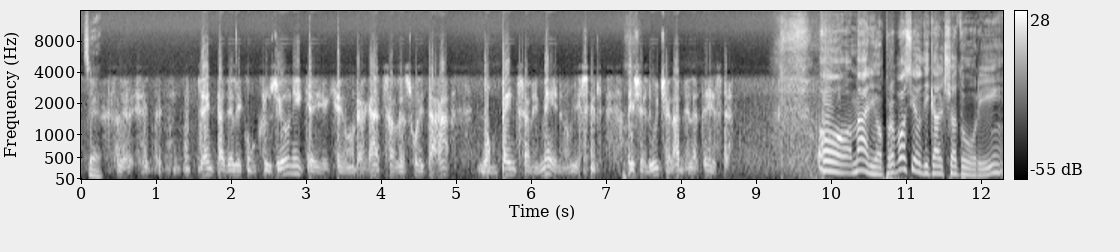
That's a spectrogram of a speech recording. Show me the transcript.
sì. Eh, tenta delle conclusioni che, che, un ragazzo alla sua età non pensa nemmeno, invece, lui ce l'ha nella testa. Oh, Mario, a proposito di calciatori,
